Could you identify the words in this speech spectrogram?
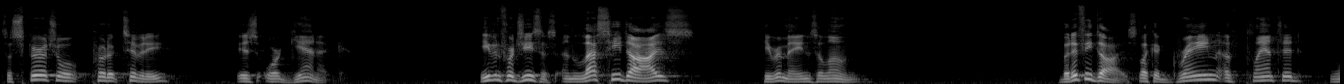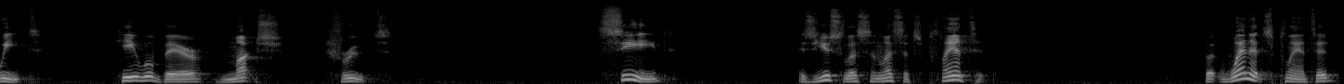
So, spiritual productivity is organic. Even for Jesus, unless he dies, he remains alone. But if he dies, like a grain of planted wheat, he will bear much fruit. Seed is useless unless it's planted. But when it's planted,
